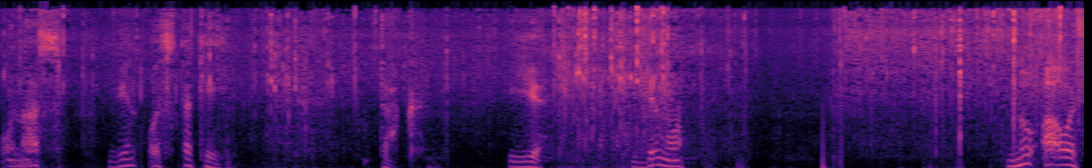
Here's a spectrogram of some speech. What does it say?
у нас він ось такий. Так, є. Йдемо. Ну, а ось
